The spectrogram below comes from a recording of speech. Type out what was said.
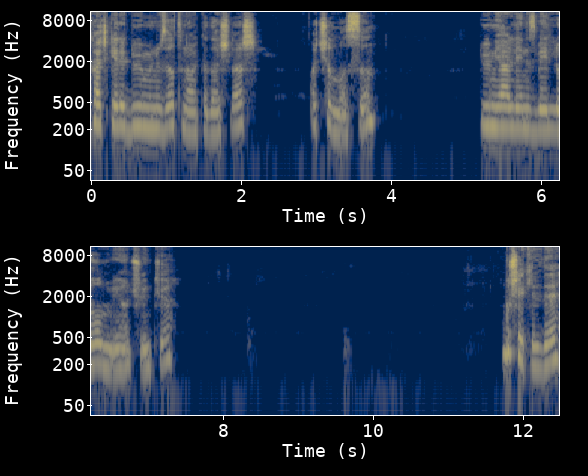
Birkaç kere düğümünüzü atın arkadaşlar. Açılmasın. Düğüm yerleriniz belli olmuyor çünkü. Bu şekilde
